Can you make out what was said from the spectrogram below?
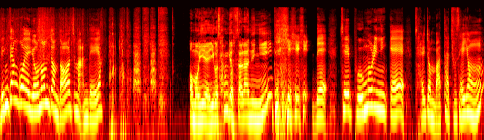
냉장고에 요놈 좀 넣어주면 안 돼요? 어머, 얘, 이거 삼겹살 아니니? 네, 제 보물이니까 잘 좀 맡아주세요.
